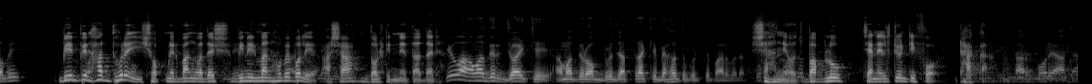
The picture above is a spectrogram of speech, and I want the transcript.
হবে। বিএনপির হাত ধরেই স্বপ্নের বাংলাদেশ বিনির্মাণ হবে বলে আশা দলটির নেতাদের। কেউ আমাদের জয়কে আমাদের অগ্রযাত্রাকে ব্যাহত করতে পারবে না। Shahnewaz Bablu channel twenty Dhaka. তারপরে আসে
